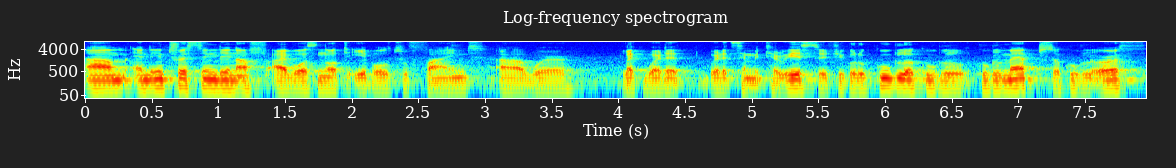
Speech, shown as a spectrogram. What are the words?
Um, and interestingly enough, I was not able to find uh, where, like where that where that cemetery is. So if you go to Google or Google Google Maps or Google Earth,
